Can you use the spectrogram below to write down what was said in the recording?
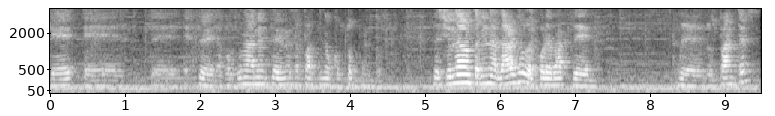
que eh, este, este, afortunadamente en esa parte no costó puntos. Lesionaron también a Darnold, el coreback de, de los Panthers.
